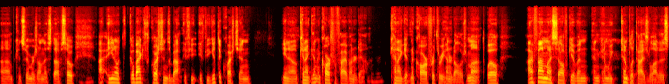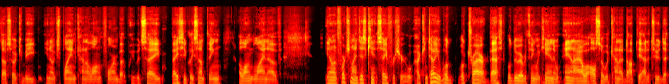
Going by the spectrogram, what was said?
um, consumers on this stuff. So, Mm-hmm. I, you know, go back to the questions about if you if you get the question, you know, can I get in a car for five hundred down? Mhm. Can I get in a car for three hundred dollars a month? Well, I found myself given and and we templatize a lot of this stuff, so it could be you know explained kind of long form, but we would say basically something along the line of you know, unfortunately, I just can't say for sure. I can tell you, we'll we'll try our best. We'll do everything we can, and, and I also would kind of adopt the attitude that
